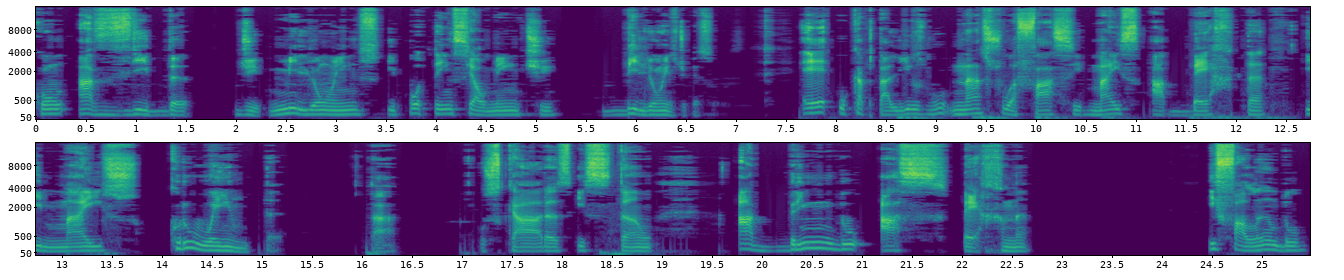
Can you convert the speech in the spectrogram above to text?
com a vida de milhões e potencialmente bilhões de pessoas. É o capitalismo na sua face mais aberta e mais cruenta, tá? Os caras estão abrindo as pernas e falando,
